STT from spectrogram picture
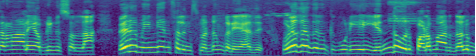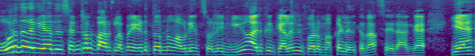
சரணாலயம் அப்படின்னு சொல்லலாம். வெறும் இந்தியன் ஃபிலிம்ஸ் மட்டும் கிடையாது. உலகத்தில் இருக்கக்கூடிய எந்த ஒரு படமா இருந்தாலும் ஒரு தடவையாவது சென்ட்ரல் பார்க்கில் போய் எடுத்துடணும் அப்படின்னு சொல்லி நியூயார்க்கு கிளம்பி போகிற மக்கள் இருக்க தான் செய்கிறாங்க ஏன்?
